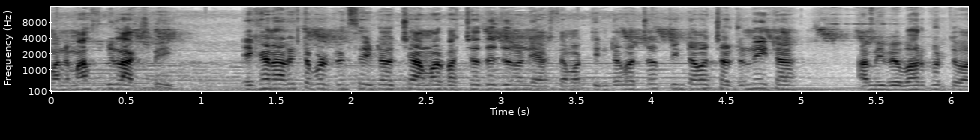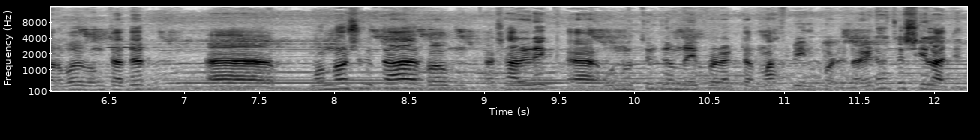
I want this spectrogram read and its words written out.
মানে মাস্ট বি লাগবেই। এখানে আরেকটা প্রোডাক্ট আছে, এটা হচ্ছে আমার বাচ্চাদের জন্য নিয়ে আসছে আমার তিনটা বাচ্চা, তিনটা বাচ্চার জন্য এটা আমি ব্যবহার করতে পারব এবং তাদের মন মানসিকতা এবং শারীরিক উন্নতির জন্য এই প্রোডাক্টটা মাস্ট বি ইম্পর্টেন্ট এটা হচ্ছে শিলাজিৎ।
